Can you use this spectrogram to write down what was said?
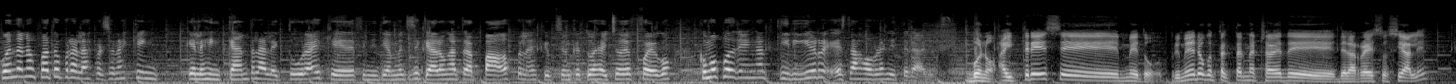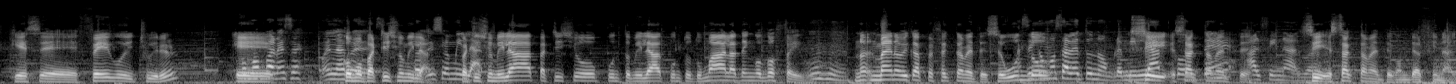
Cuéntanos, Pato, para las personas que, les encanta la lectura y que definitivamente se quedaron atrapados con la descripción que tú has hecho de Fuego, ¿cómo podrían adquirir estas obras literarias? Bueno, hay tres eh, métodos. Primero, contactarme a través de, las redes sociales, que es eh, Facebook y Twitter. ¿Cómo eh, aparece en la Como Patricio Milad. Patricio Milad. Patricio Milad, Patricio.milad.tumala, tengo dos Facebook. me van a ubicar perfectamente. Segundo. Así como sale tu nombre, Milad sí, exactamente. al final. Sí, exactamente, con D al final.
